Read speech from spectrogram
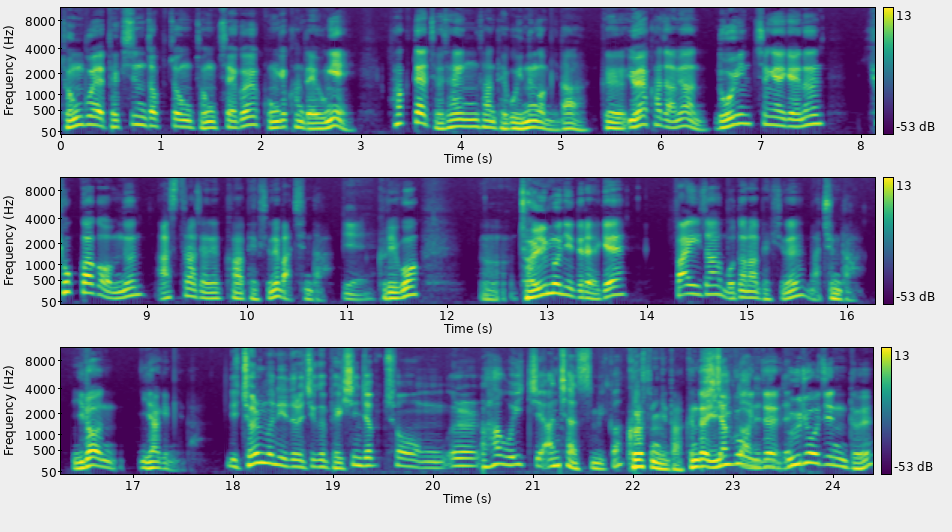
정부의 백신 접종 정책을 공격한 내용이 확대 재생산되고 있는 겁니다. 그 요약하자면 노인층에게는 효과가 없는 아스트라제네카 백신을 맞힌다. 예. 그리고 어, 젊은이들에게 파이자 모더나 백신을 맞힌다. 이런 이야기입니다. 이 젊은이들은 지금 백신 접종을 하고 있지 않지 않습니까? 그렇습니다. 근데 일부 이제 의료진들,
